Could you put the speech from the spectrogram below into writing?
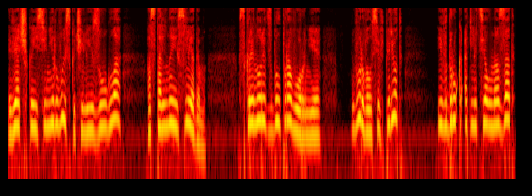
Вячка и Синир выскочили из-за угла, остальные следом. Скринорец был проворнее — вырвался вперед и вдруг отлетел назад,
